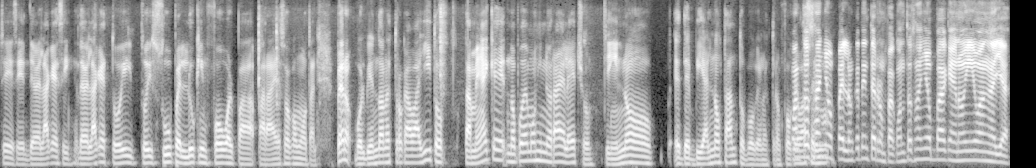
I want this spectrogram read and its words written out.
sí, sí, de verdad que sí. De verdad que estoy estoy súper looking forward para eso como tal. Pero volviendo a nuestro caballito, también hay que, no podemos ignorar el hecho, sin irnos desviarnos tanto porque nuestro enfoque ¿Cuántos va a ser años, perdón que te interrumpa, cuántos años va que no iban allá?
